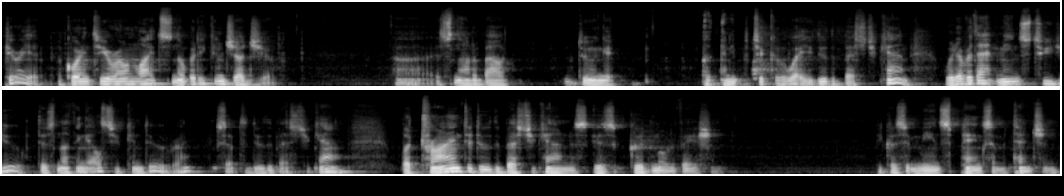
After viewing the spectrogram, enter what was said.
period, according to your own lights. Nobody can judge you. Uh, it's not about doing it any particular way. You do the best you can whatever that means to you. There's nothing else you can do, right? Except to do the best you can. But trying to do the best you can is, is good motivation because it means paying some attention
